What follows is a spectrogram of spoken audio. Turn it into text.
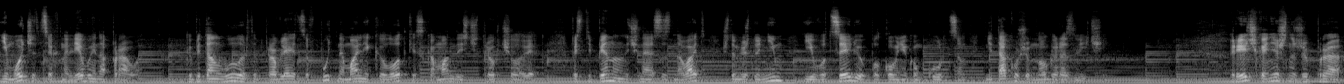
и мочит всех налево и направо. Капитан Уиллард отправляется в путь на маленькой лодке с командой из четырех человек, постепенно начиная осознавать, что между ним и его целью, полковником Курцем, не так уж и много различий. Речь, конечно же, про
